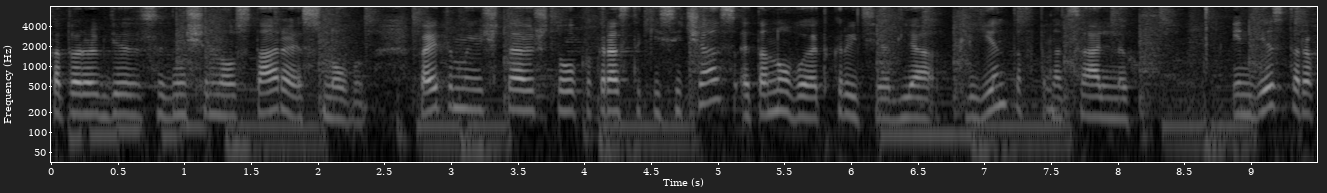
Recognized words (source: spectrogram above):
которое, где совмещено старое с новым. Поэтому я считаю, что как раз-таки сейчас это новое открытие для клиентов, потенциальных инвесторов,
